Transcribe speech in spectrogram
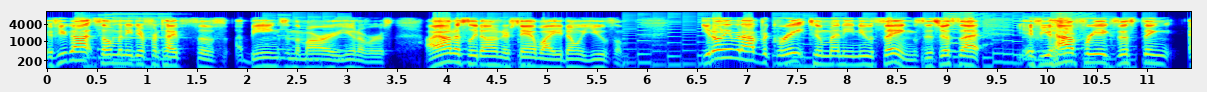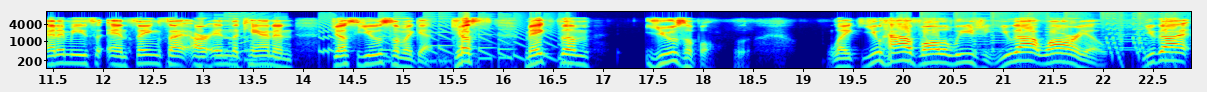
if you got so many different types of beings in the Mario universe, I honestly don't understand why you don't use them. you don't even have to create too many new things. It's just that if you have pre-existing enemies and things that are in the canon, just use them again. Just make them usable. Like, you have Waluigi, you got Wario, you got...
